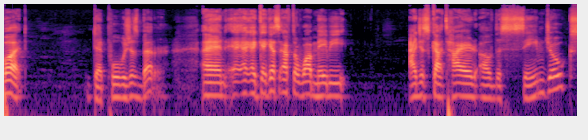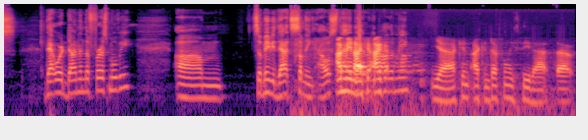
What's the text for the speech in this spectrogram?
but Deadpool was just better. And I, I guess after a while, maybe I just got tired of the same jokes that were done in the first movie. Um, so maybe that's something else. I mean, I can, I can, me. yeah, I can, I can definitely see that. That,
